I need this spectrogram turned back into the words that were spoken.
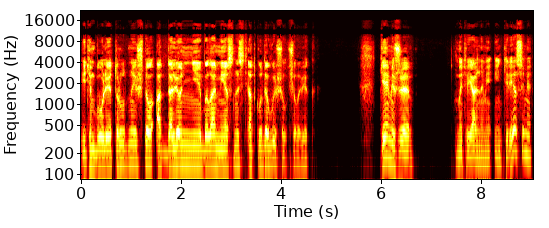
и тем более трудной, что отдаленнее была местность, откуда вышел человек. Теми же материальными интересами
